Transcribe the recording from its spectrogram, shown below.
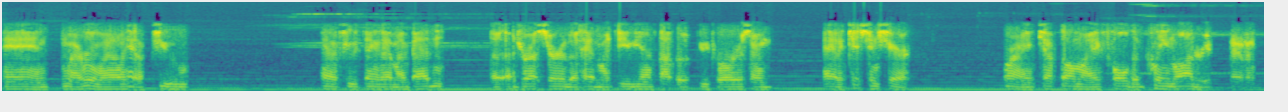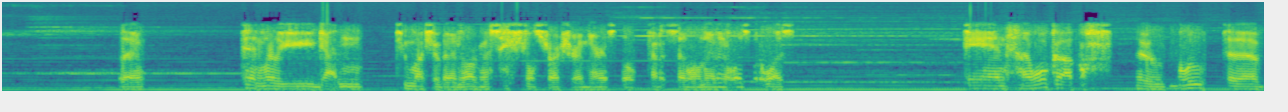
and in my room I only had a few, I had a few things. I had my bed, a, a dresser that had my TV on top of a few drawers, and I had a kitchen chair where I kept all my folded clean laundry. I haven't, uh, hadn't really gotten too much of an organizational structure in there. It's still kind of settling in, and it was what it was. And I woke up to blue to the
